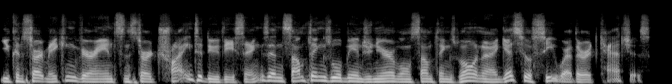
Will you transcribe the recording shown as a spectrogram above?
you can start making variants and start trying to do these things. And some things will be engineerable and some things won't. And I guess you'll see whether it catches.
